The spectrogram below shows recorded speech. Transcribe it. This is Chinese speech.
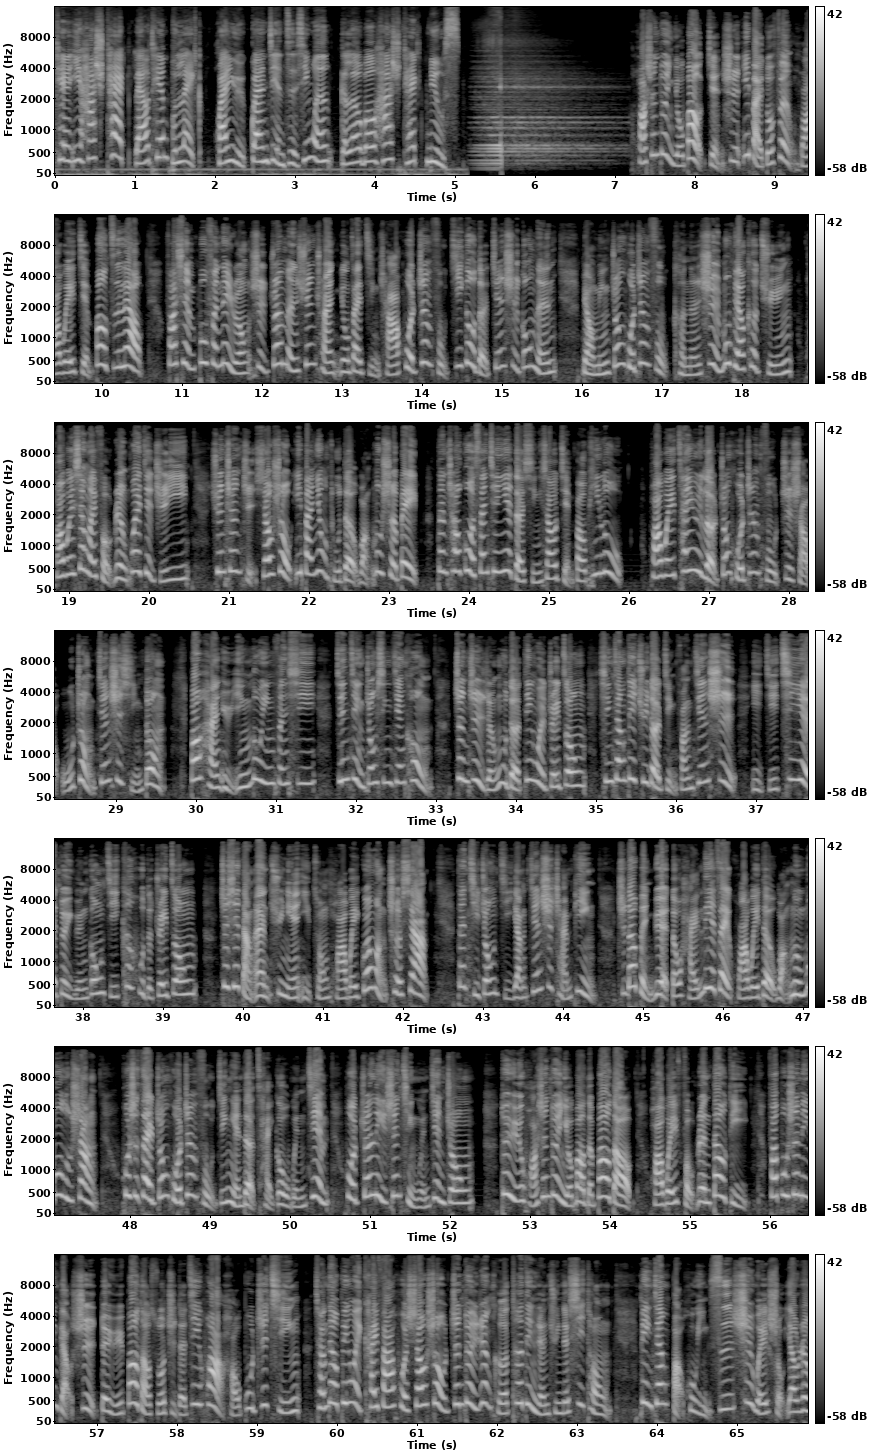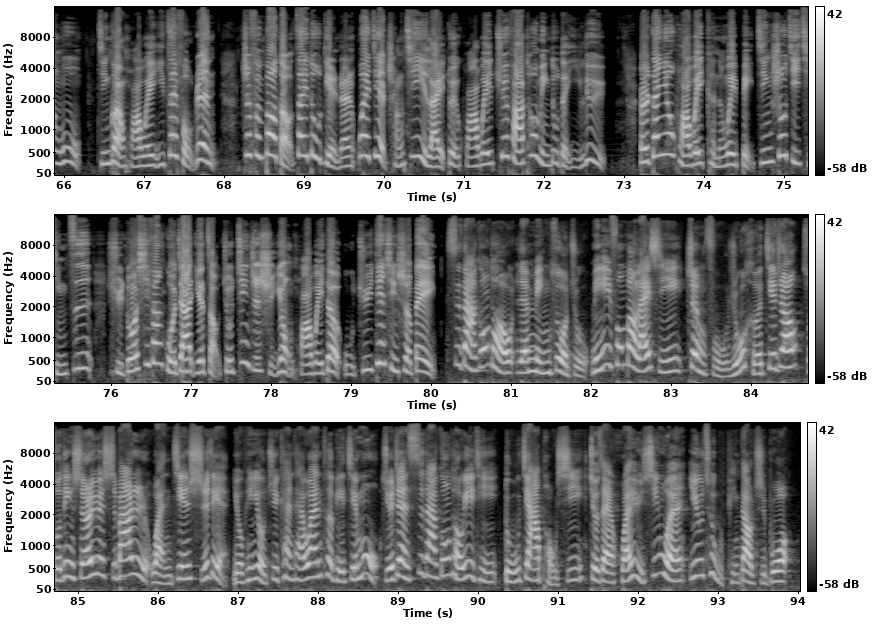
天一 hashtag 聊天不累，环宇关键字新闻 global hashtag news。华盛顿邮报检视一百多份华为简报资料，发现部分内容是专门宣传用在警察或政府机构的监视功能，表明中国政府可能是目标客群。华为向来否认外界质疑，宣称只销售一般用途的网络设备，但超过三千页的行销简报披露。华为参与了中国政府至少五种监视行动，包含语音录音分析、监禁中心监控、政治人物的定位追踪、新疆地区的警方监视，以及企业对员工及客户的追踪。这些档案去年已从华为官网撤下，但其中几样监视产品，直到本月都还列在华为的网络目录上。或是在中国政府今年的采购文件或专利申请文件中，对于《华盛顿邮报》的报道，华为否认到底，发布声明表示，对于报道所指的计划毫不知情，强调并未开发或销售针对任何特定人群的系统，并将保护隐私视为首要任务。尽管华为一再否认，这份报道再度点燃外界长期以来对华为缺乏透明度的疑虑。而担忧华为可能为北京收集情资，许多西方国家也早就禁止使用华为的五 G 电信设备。四大公投，人民做主，民意风暴来袭，政府如何接招？锁定十二月十八日晚间十点，有凭有据看台湾特别节目，决战四大公投议题，独家剖析，就在环宇新闻 YouTube 频道直播。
